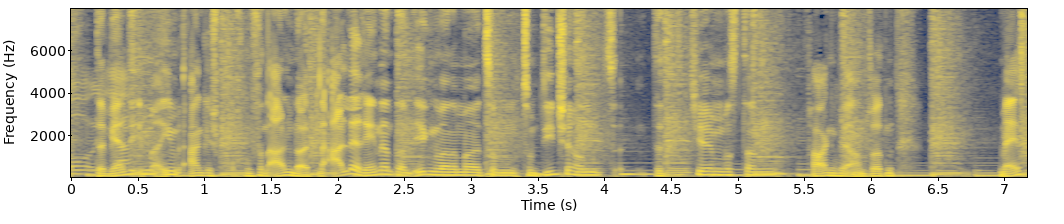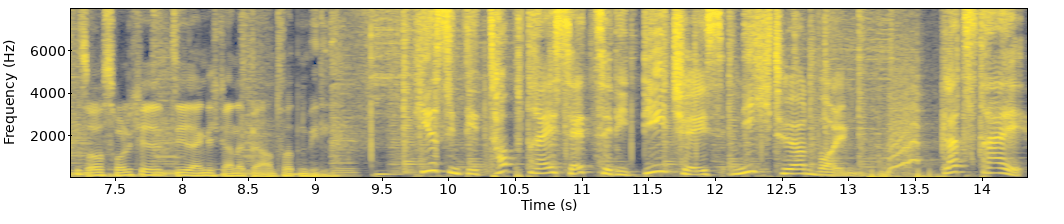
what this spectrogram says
Oh, da werden ja. die immer im- angesprochen von allen Leuten. Alle rennen dann irgendwann einmal zum, zum DJ und der DJ muss dann Fragen beantworten. Meistens auch solche, die er eigentlich gar nicht beantworten will. Hier sind die Top 3 Sätze, die DJs nicht hören wollen. Platz 3.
